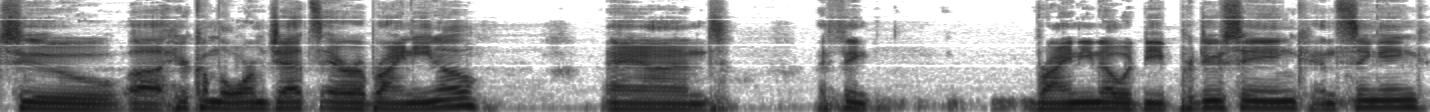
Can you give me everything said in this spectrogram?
to uh, Here Come the Warm Jets era Brian Eno. And I think Brian Eno would be producing and singing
